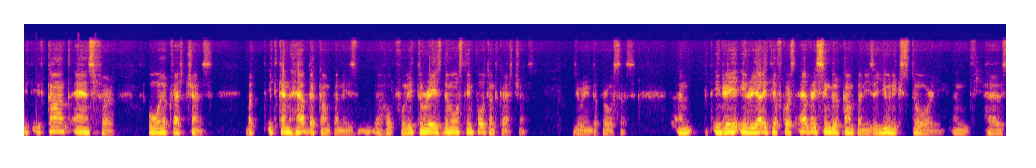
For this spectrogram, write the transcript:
It, it can't answer all the questions, but it can help the companies, uh, hopefully, to raise the most important questions during the process and in, re in reality, of course, every single company is a unique story and has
